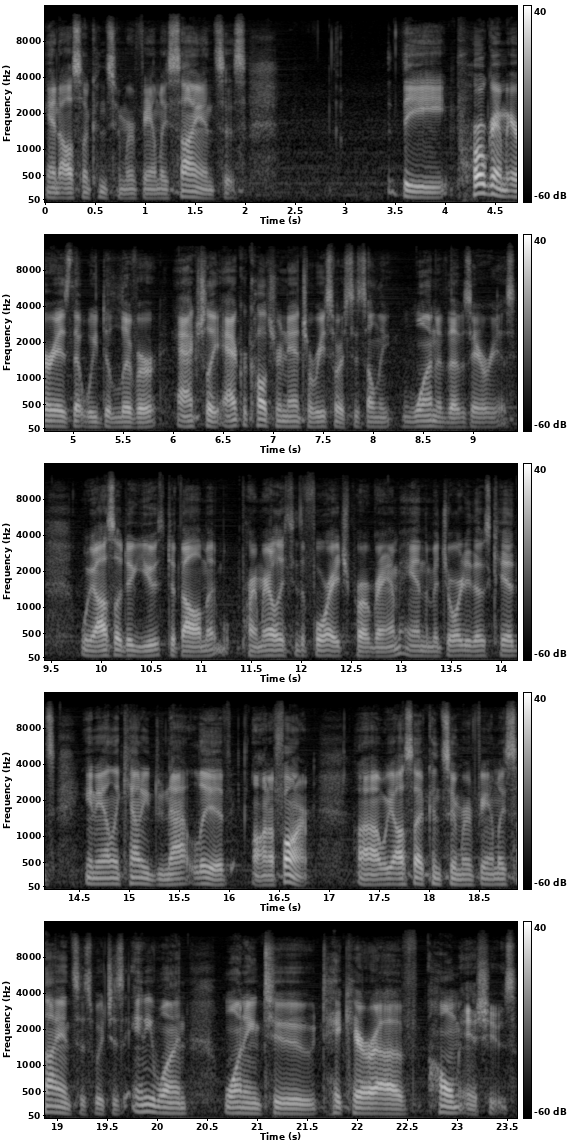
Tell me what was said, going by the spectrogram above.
and also consumer family sciences. The program areas that we deliver, actually agriculture and natural resources is only one of those areas. We also do youth development primarily through the 4-H program and the majority of those kids in Allen County do not live on a farm. Uh, we also have consumer and family sciences, which is anyone wanting to take care of home issues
